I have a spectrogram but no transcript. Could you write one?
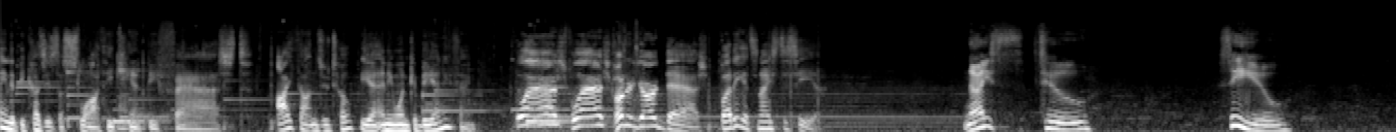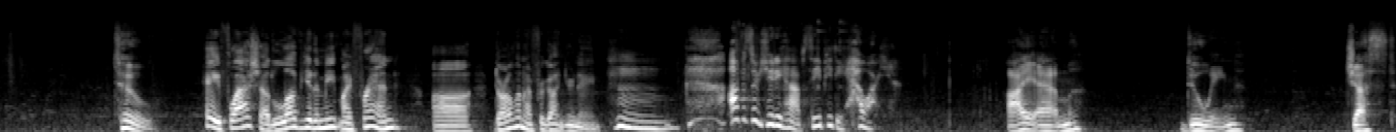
Saying that because he's a sloth, he can't be fast? I thought in Zootopia anyone could be anything. Flash, flash, 100 yard dash. Buddy, it's nice to see you. Nice to see you too. Hey, Flash, I'd love you to meet my friend. Uh, darling, I've forgotten your name. Hmm. Officer Judy Hopps, ZPD, how are you? I am doing just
